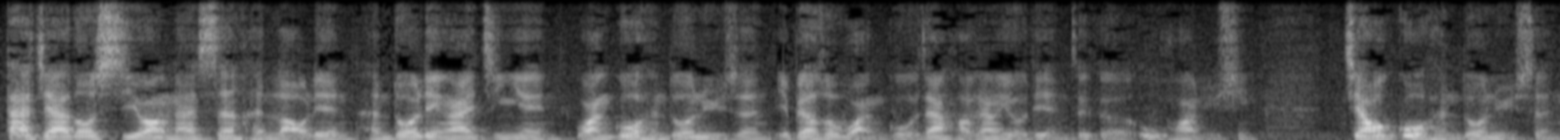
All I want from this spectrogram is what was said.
大家都希望男生很老练，很多恋爱经验，玩过很多女生，也不要说玩过，这样好像有点这个物化女性。交过很多女生，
